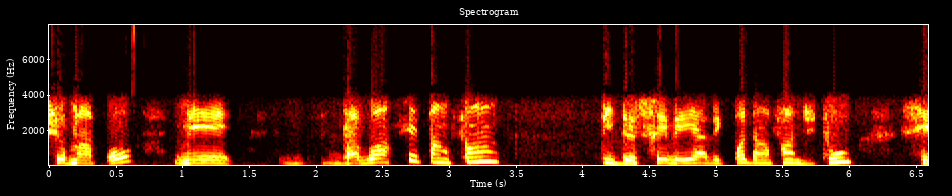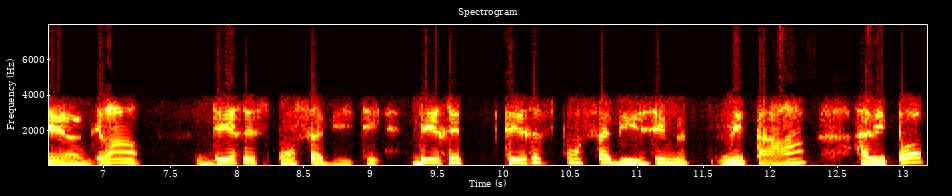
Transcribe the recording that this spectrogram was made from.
sûrement pas. Mais d'avoir sept enfants, puis de se réveiller avec pas d'enfants du tout, c'est un grand déresponsabilité. Déresponsabiliser mes parents à l'époque,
